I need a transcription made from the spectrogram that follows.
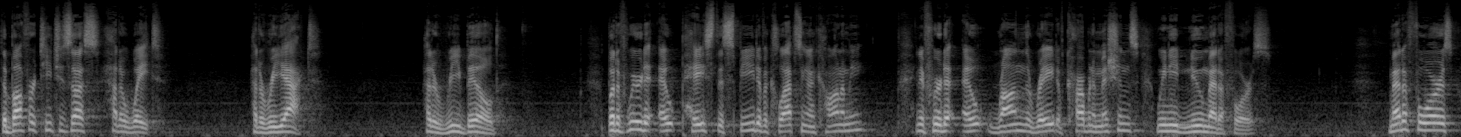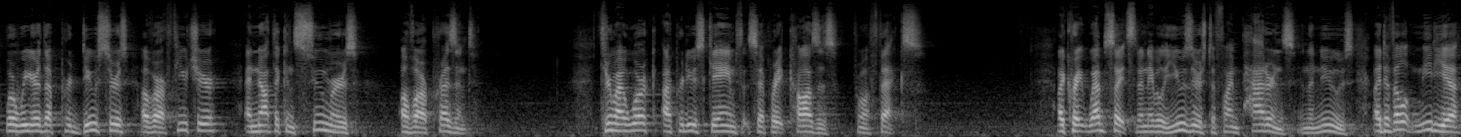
The buffer teaches us how to wait, how to react, how to rebuild. But if we were to outpace the speed of a collapsing economy, and if we were to outrun the rate of carbon emissions, we need new metaphors. Metaphors where we are the producers of our future and not the consumers of our present. Through my work, I produce games that separate causes from effects. I create websites that enable users to find patterns in the news. I develop media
